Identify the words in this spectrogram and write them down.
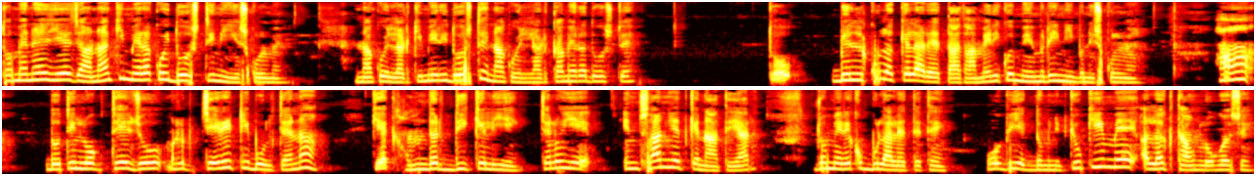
तो मैंने ये जाना कि मेरा कोई दोस्त ही नहीं है स्कूल में। ना कोई लड़की मेरी दोस्त है, ना कोई लड़का मेरा दोस्त है। तो बिल्कुल अकेला रहता था। मेरी कोई मेमोरी नहीं बनी स्कूल में। हाँ दो तीन लोग थे जो मतलब चैरिटी बोलते हैं ना कि एक हमदर्दी के लिए। चलो ये इंसानियत के नाते यार, जो मेरे को बुला लेते थे, वो भी एक दो मिनट, क्योंकि मैं अलग था उन लोगों से।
